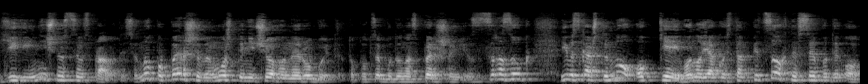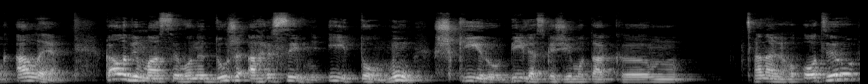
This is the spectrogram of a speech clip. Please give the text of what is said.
гігієнічно з цим справитися. Ну, по-перше, ви можете нічого не робити. Тобто це буде у нас перший зразок, і ви скажете, ну окей, воно якось там підсохне, все буде ок. Але калові маси вони дуже агресивні, і тому шкіру біля, скажімо так. ем, анального отвіру,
